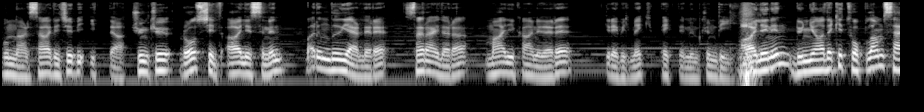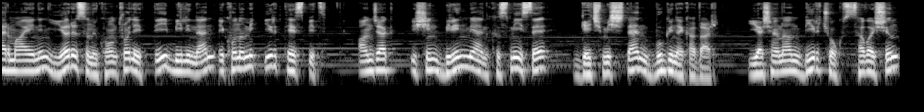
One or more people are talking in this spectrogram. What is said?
bunlar sadece bir iddia. Çünkü Rothschild ailesinin barındığı yerlere, saraylara, malikanelere girebilmek pek de mümkün değil. Ailenin dünyadaki toplam sermayenin yarısını kontrol ettiği bilinen ekonomik bir tespit. Ancak işin bilinmeyen kısmı ise geçmişten bugüne kadar yaşanan birçok savaşın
